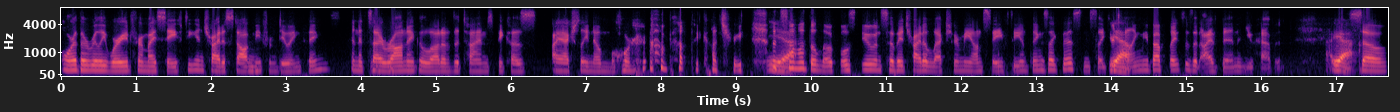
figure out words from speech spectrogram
or they're really worried for my safety and try to stop me from doing things. And it's mm-hmm. ironic a lot of the times because I actually know more about the country than yeah. some of the locals do. And so they try to lecture me on safety and things like this. And it's like, you're yeah. telling me about places that I've been and you haven't. Yeah. So,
